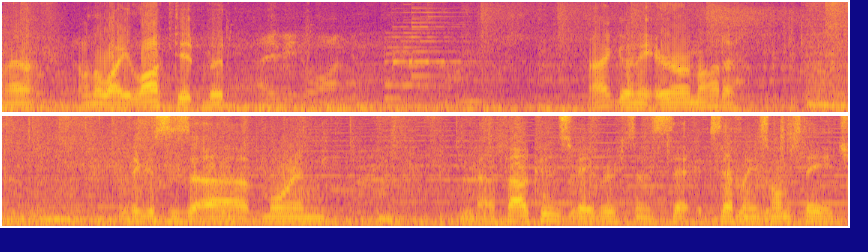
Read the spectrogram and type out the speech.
Well, I don't know why he locked it, but Alright, going to Air Armada. I think this is uh, more in uh, Falcoon's favor since it's definitely his home stage.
